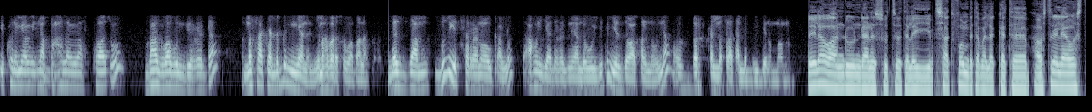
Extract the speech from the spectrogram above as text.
ኢኮኖሚያዊ እና ባህላዊ አስተዋጽኦ በአግባቡ እንዲረዳ መስራት ያለብን እኛ ነን የማህበረሰቡ አባላት። ለዛም ብዙ እየተሰራ ነው አውቃለሁ። አሁን እያደረግን ያለው ውይይትም የዛው አካል ነው እና በርስተን መስራት አለብን ብዬ ነው የማምነው። ሌላው አንዱ እንዳነሱት በተለይ ተሳትፎን በተመለከተ አውስትራሊያ ውስጥ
